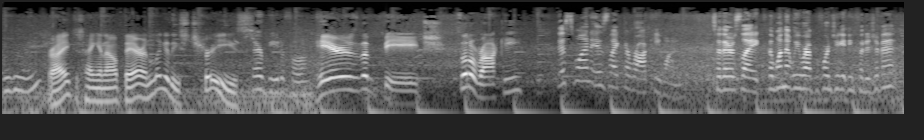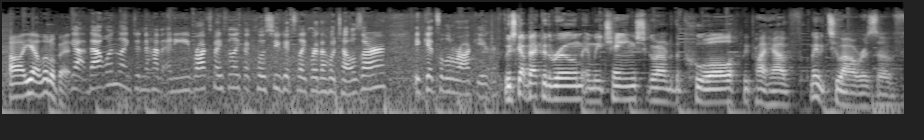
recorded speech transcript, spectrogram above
Mm-hmm. Right, just hanging out there, and look at these trees. They're beautiful. Here's the beach. It's a little rocky. This one is like the rocky one. So there's like the one that we were at before. Did you get any footage of it? Uh, yeah, a little bit. Yeah, that one like didn't have any rocks, but I feel like the closer you get to like where the hotels are, it gets a little rockier. We just got back to the room and we changed to go down to the pool. We probably have maybe two hours of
